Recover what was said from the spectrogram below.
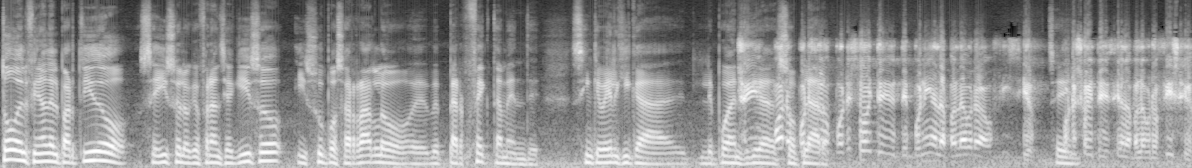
Todo el final del partido se hizo lo que Francia quiso y supo cerrarlo eh, perfectamente, sin que Bélgica le pueda ni siquiera soplar. Por eso, hoy te, ponía la palabra oficio. Por eso hoy te decía la palabra oficio.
